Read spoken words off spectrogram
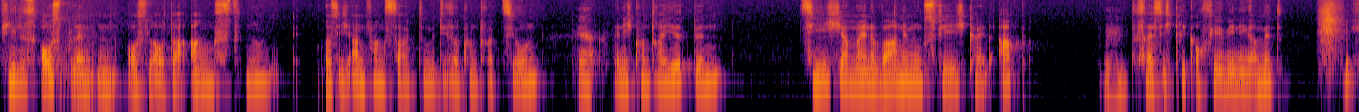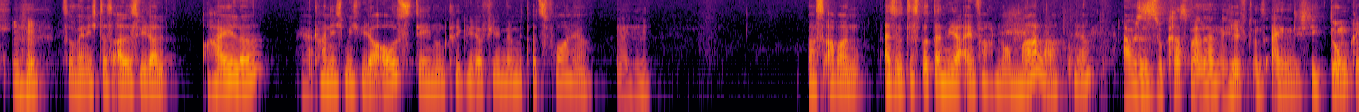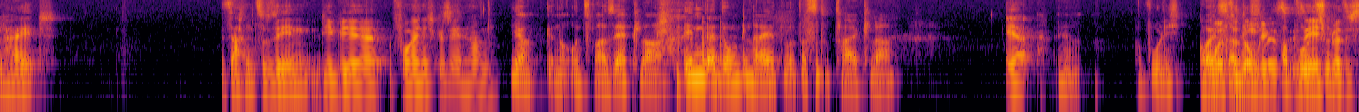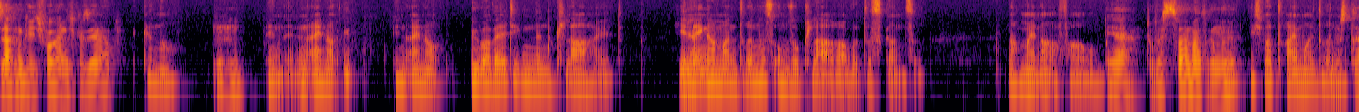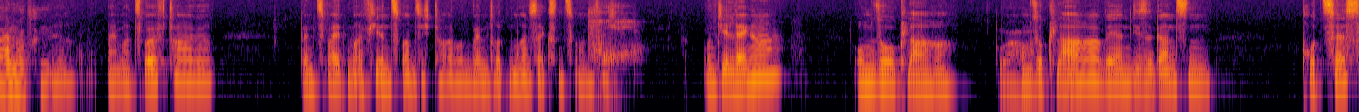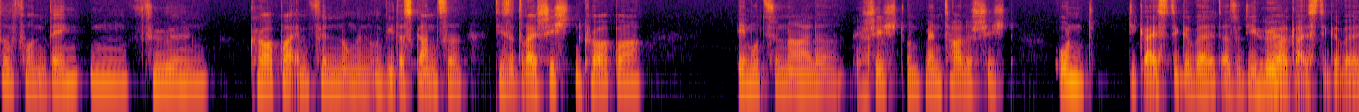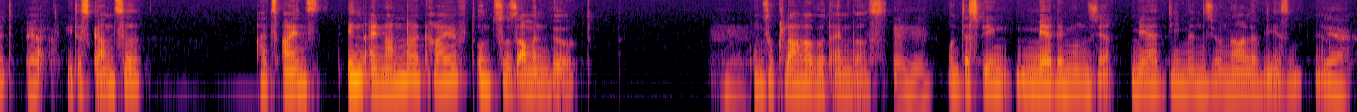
vieles ausblenden aus lauter Angst. Ne? Was ich anfangs sagte mit dieser Kontraktion. Ja. Wenn ich kontrahiert bin, ziehe ich ja meine Wahrnehmungsfähigkeit ab. Das heißt, ich kriege auch viel weniger mit. So, wenn ich das alles wieder heile, Ja. kann ich mich wieder ausdehnen und kriege wieder viel mehr mit als vorher. Mhm. Was aber, also das wird dann wieder einfach normaler. Ja? Aber das ist so krass, weil dann hilft uns eigentlich die Dunkelheit, Sachen zu sehen, die wir vorher nicht gesehen haben. ja, genau. Und zwar sehr klar. In der Dunkelheit wird das total klar. Ja. Ja. Obwohl ich Obwohl es so dunkel ist, sehe ich plötzlich Sachen, die ich vorher nicht gesehen habe. Genau. Mhm. In, in, einer, in einer überwältigenden Klarheit. Je Ja. länger man drin ist, umso klarer wird das Ganze. Nach meiner Erfahrung. Ja, du warst zweimal drin, ne? Ich war dreimal Du drin. warst dreimal drin. Ja. Einmal zwölf Tage, beim zweiten Mal 24 Tage und beim dritten Mal 26. Und je länger, umso klarer. Wow. Umso klarer werden diese ganzen Prozesse von Denken, Fühlen, Körperempfindungen und wie das Ganze diese drei Schichten Körper, emotionale Ja. Schicht und mentale Schicht und die geistige Welt, also die höher geistige Welt, Ja. wie das Ganze als eins ineinander greift und zusammenwirkt. Umso klarer wird einem das. Mhm. Und deswegen mehrdimensi- mehrdimensionale Wesen. Ja. Ja.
